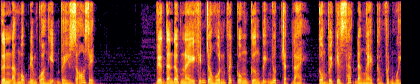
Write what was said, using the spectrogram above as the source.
Cơn ác mộng đêm qua hiện về rõ rệt. Việc tàn độc này khiến cho hồn phách công cường bị nhốt chặt lại. Cùng với cái xác đang ngày càng phân hủy.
